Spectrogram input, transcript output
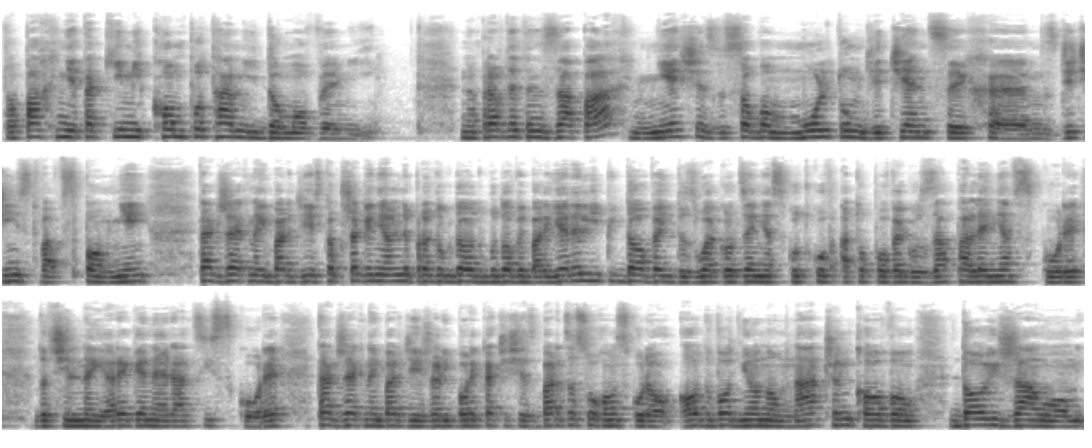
To pachnie takimi kompotami domowymi. Naprawdę ten zapach niesie ze sobą multum dziecięcych z dzieciństwa wspomnień. Także jak najbardziej jest to przegenialny produkt do odbudowy bariery lipidowej, do złagodzenia skutków atopowego zapalenia skóry, do silnej regeneracji skóry. Także jak najbardziej, jeżeli borykacie się z bardzo suchą skórą, odwodnioną, naczynkową, dojrzałą,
